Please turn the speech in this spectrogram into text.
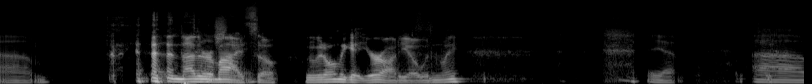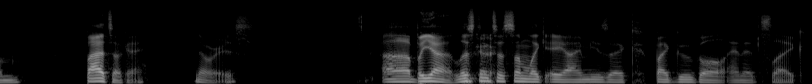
um Neither am I. So we would only get your audio, wouldn't we? Yeah. Um, but it's okay. No worries. Uh, but yeah, listening Okay. to some like AI music by Google, and it's like,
